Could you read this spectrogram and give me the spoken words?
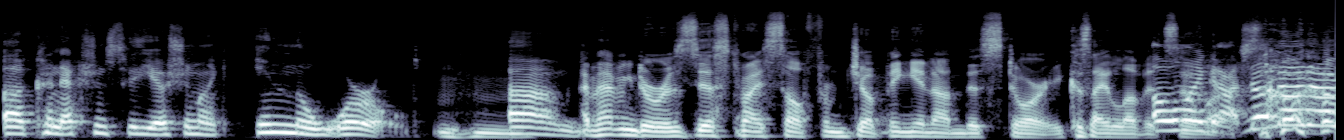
uh, connections to the ocean like in the world. Mhm. Um, I'm having to resist myself from jumping in on this story because I love it oh so my much. god! No, no, no,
